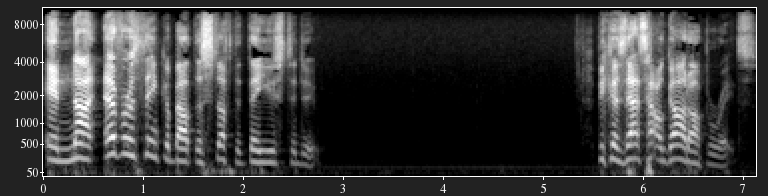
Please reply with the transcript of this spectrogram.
and not ever think about the stuff that they used to do because that's how God operates.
